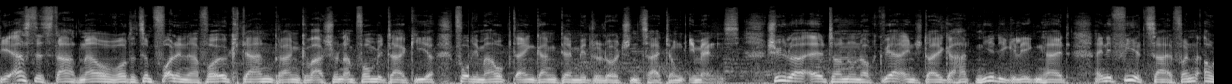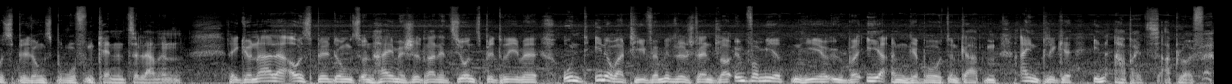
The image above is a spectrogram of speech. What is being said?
Die erste Start Now wurde zum vollen Erfolg. Der Andrang war schon am Vormittag hier vor dem Haupteingang der Mitteldeutschen Zeitung immens. Schüler, Eltern und auch Quereinsteiger hatten hier die Gelegenheit, eine Vielzahl von Ausbildungsberufen kennenzulernen. Regionale Ausbildungs- und heimische Traditionsbetriebe und innovative Mittelständler informierten hier über ihr Angebot und gaben Einblicke in Arbeitsabläufe.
